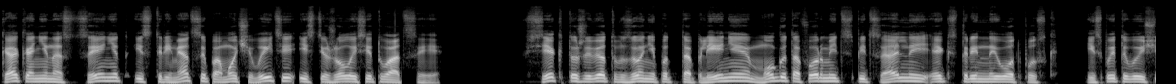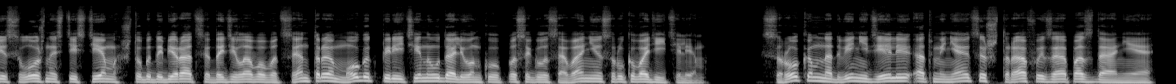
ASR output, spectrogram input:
как они нас ценят и стремятся помочь выйти из тяжелой ситуации. Все, кто живет в зоне подтопления, могут оформить специальный экстренный отпуск. Испытывающие сложности с тем, чтобы добираться до делового центра, могут перейти на удаленку по согласованию с руководителем. Сроком на две недели отменяются штрафы за опоздание,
